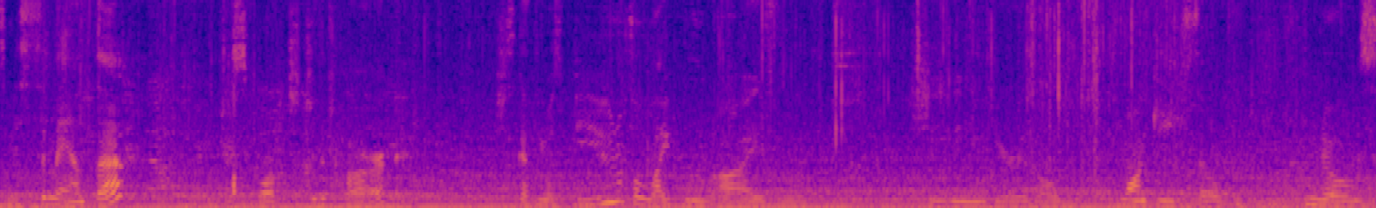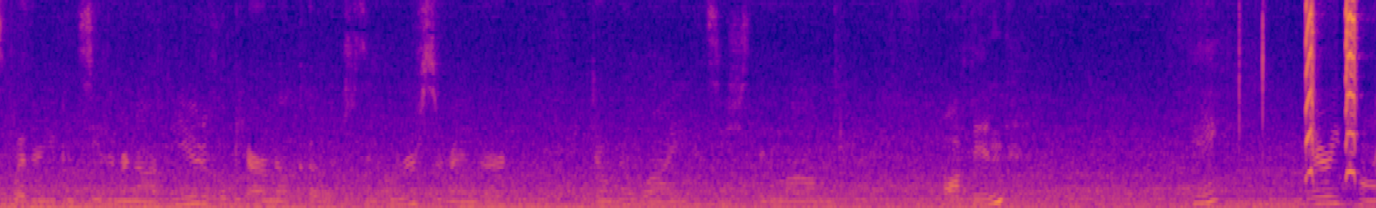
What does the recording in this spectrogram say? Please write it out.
is Miss Samantha. Just walked to the park. She's got the most beautiful light blue eyes. The shading in here is all wonky, so who knows whether you can see them or not. Beautiful caramel coat. She's an owner surrender. Don't know why. You can see she's been a mom often. Okay? Very calm,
